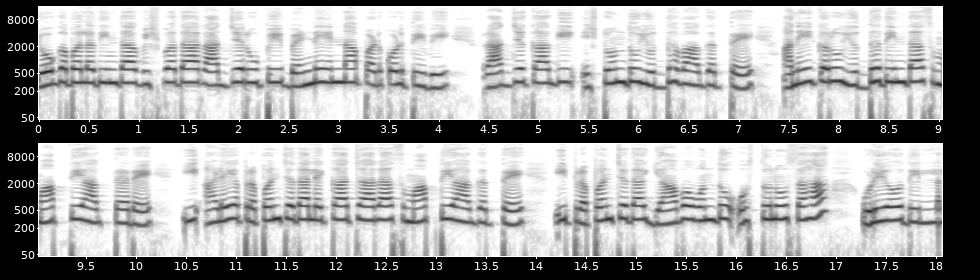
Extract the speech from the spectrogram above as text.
ಯೋಗ ಬಲದಿಂದ ವಿಶ್ವದ ರಾಜ್ಯರೂಪಿ ಬೆಣ್ಣೆಯನ್ನು ಪಡ್ಕೊಳ್ತೀವಿ. ರಾಜ್ಯಕ್ಕಾಗಿ ಎಷ್ಟೊಂದು ಯುದ್ಧವಾಗತ್ತೆ. ಅನೇಕರು ಯುದ್ಧದಿಂದ ಸಮಾಪ್ತಿ ಆಗ್ತಾರೆ. ಈ ಹಳೆಯ ಪ್ರಪಂಚದ ಲೆಕ್ಕಾಚಾರ ಸಮಾಪ್ತಿ ಆಗತ್ತೆ. ಈ ಪ್ರಪಂಚದ ಯಾವ ಒಂದು ವಸ್ತುನೂ ಸಹ ಉಳಿಯೋದಿಲ್ಲ.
